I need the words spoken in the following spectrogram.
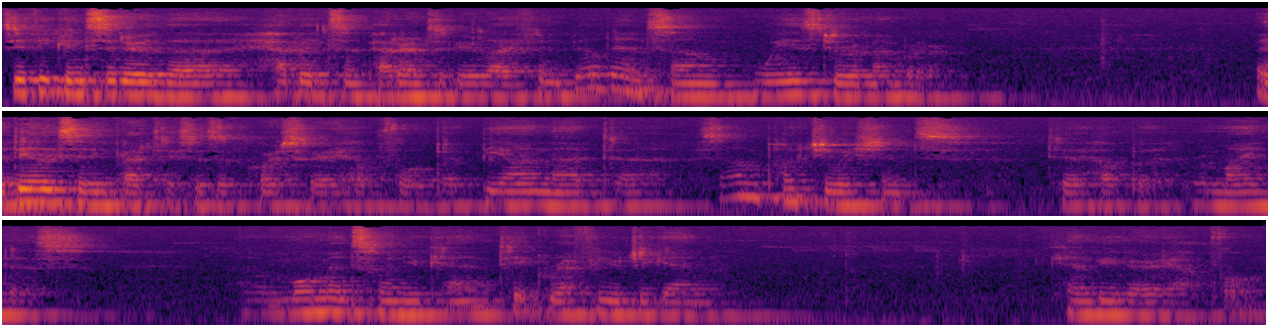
So if you consider the habits and patterns of your life and build in some ways to remember. A daily sitting practice is, of course, very helpful, but beyond that, uh, some punctuations to help uh, remind us. Uh, moments when you can take refuge again can be very helpful.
